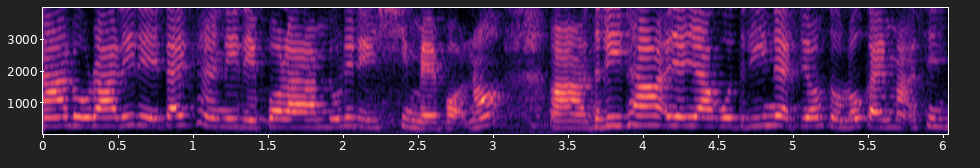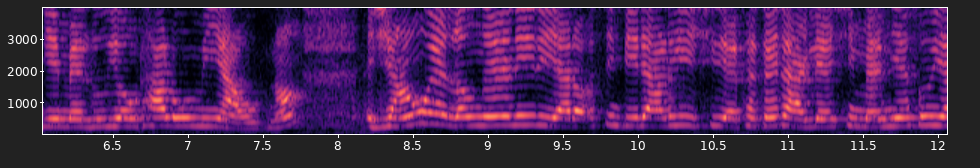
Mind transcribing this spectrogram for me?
နာလိုတာလေးတွေအတိုက်ခံလေးတွေပေါ်လာတာမျိုးလေးတွေရှိမယ်ပေါ့နော်။အာသတိထားအရာရာကိုသတိနဲ့ပြောဆိုလုပ်ကိုင်းမှာအဆင်ပြေမယ်လူယုံထားလို့မရဘူးနော်။အယောင်းဝယ်လုပ်ငန်းလေးတွေကတော့အဆင်ပြေတာလေးရှိတယ်အခက်အခဲတာတွေလည်းရှိမယ်အမြဲဆုံးရ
